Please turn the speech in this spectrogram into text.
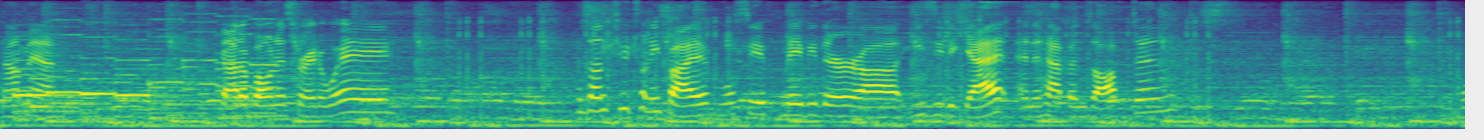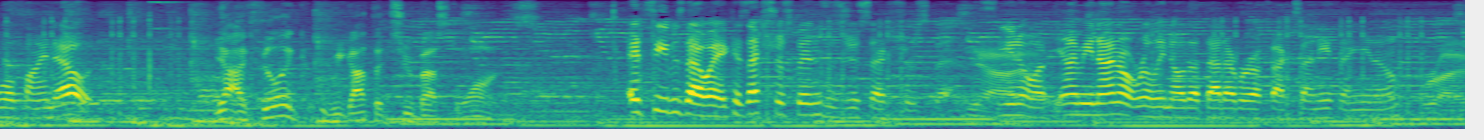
Not mad. Got a bonus right away. It's on 225. We'll see if maybe they're uh, easy to get and it happens often. We'll find out. Yeah, I feel like we got the two best ones. It seems that way because extra spins is just extra spins. Yeah. You know what? I mean, I don't really know that that ever affects anything. You know. Right.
